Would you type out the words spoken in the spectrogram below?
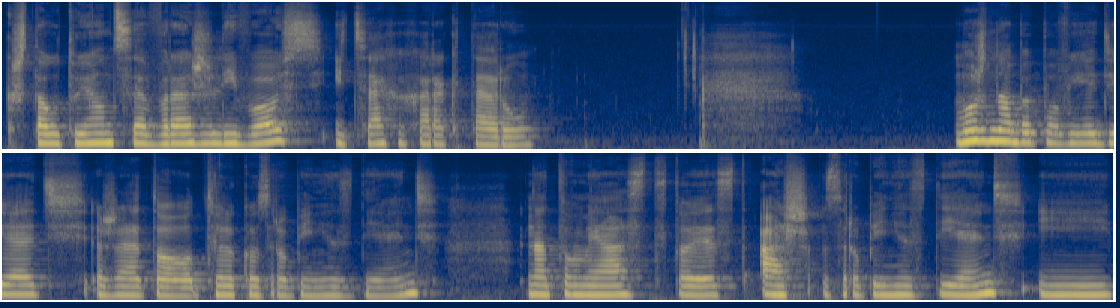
kształtujące wrażliwość i cechy charakteru. Można by powiedzieć, że to tylko zrobienie zdjęć Natomiast to jest aż zrobienie zdjęć i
